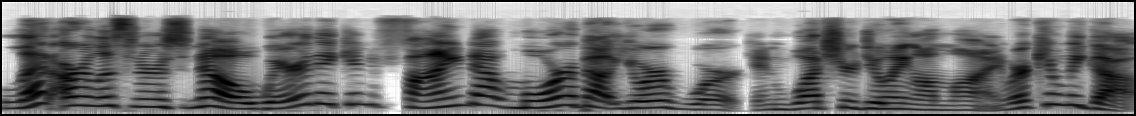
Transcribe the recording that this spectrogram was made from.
Let our listeners know where they can find out more about your work and what you're doing online. Where can we go?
